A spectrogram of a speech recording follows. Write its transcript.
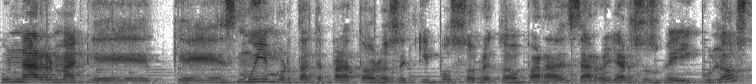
un arma que, que es muy importante para todos los equipos, sobre todo para desarrollar sus vehículos.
